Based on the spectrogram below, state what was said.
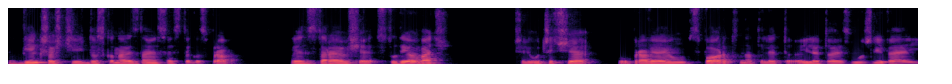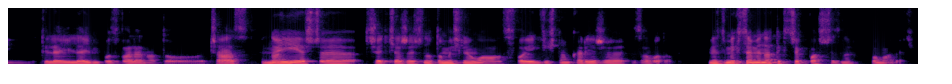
w większości doskonale zdają sobie z tego sprawę, więc starają się studiować, czyli uczyć się, uprawiają sport na tyle, to, ile to jest możliwe i tyle, ile im pozwala na to czas. No i jeszcze trzecia rzecz, no to myślę o swojej gdzieś tam karierze zawodowej. Więc my chcemy na tych trzech płaszczyznach pomagać.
